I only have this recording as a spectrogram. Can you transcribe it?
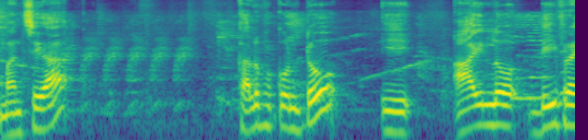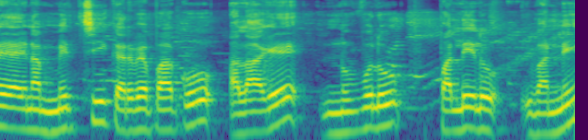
మంచిగా కలుపుకుంటూ ఈ ఆయిల్లో డీప్ ఫ్రై అయిన మిర్చి కరివేపాకు అలాగే నువ్వులు పల్లీలు ఇవన్నీ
